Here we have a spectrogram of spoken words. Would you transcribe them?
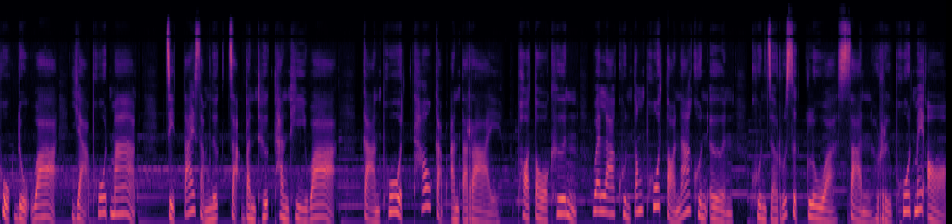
ถูกดุว่า อย่าพูดมาก จิตใต้สำนึกจะบันทึกทันทีว่า การพูดเท่ากับอันตราย พอโตขึ้น เวลาคุณต้องพูดต่อหน้าคนอื่น คุณจะรู้สึกกลัว สั่นหรือพูดไม่ออก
